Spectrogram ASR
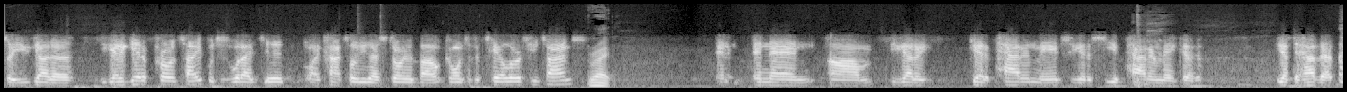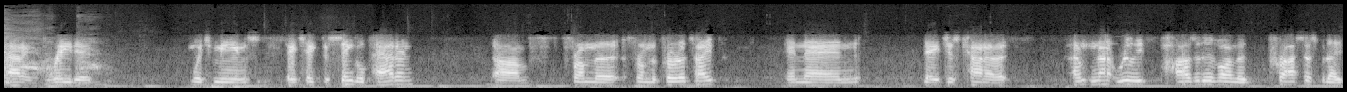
so you gotta you gotta get a prototype, which is what I did. I kind of told you that story about going to the tailor a few times Right. and and then um, you got to get a pattern made. So you got to see a pattern maker. You have to have that pattern graded, which means they take the single pattern um, from the from the prototype, and then they just kind of. I'm not really positive on the process, but I,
